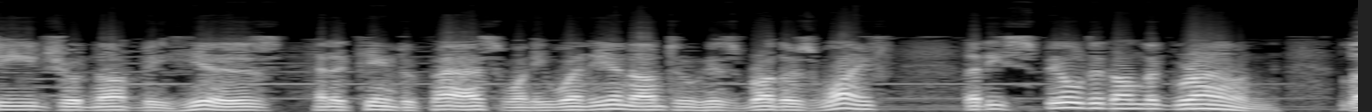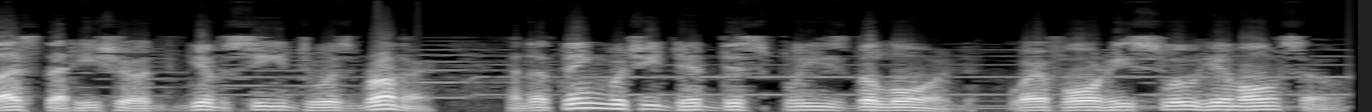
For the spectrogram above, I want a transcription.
seed should not be his, and it came to pass, when he went in unto his brother's wife, that he spilled it on the ground, lest that he should give seed to his brother. And the thing which he did displeased the Lord, wherefore he slew him also.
